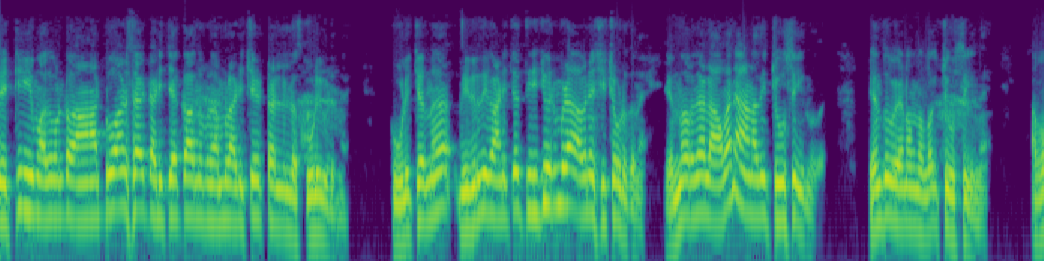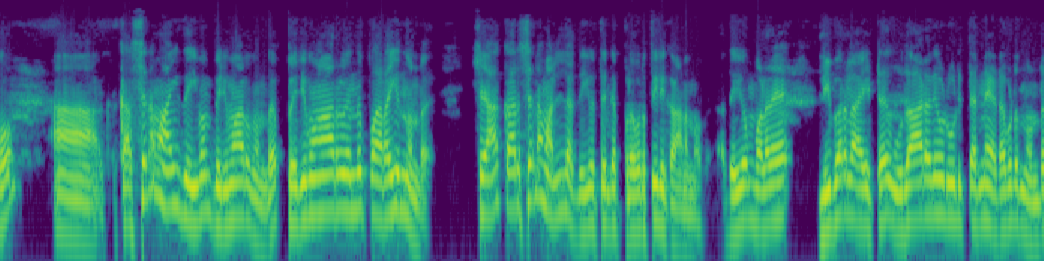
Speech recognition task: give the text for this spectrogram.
തെറ്റ് ചെയ്യും അതുകൊണ്ട് അഡ്വാൻസ് ആയിട്ട് അടിച്ചേക്കാന്ന് നമ്മൾ അടിച്ചിട്ടല്ലല്ലോ സ്കൂളിൽ വിടുന്നത് സ്കൂളിൽ ചെന്ന് വികൃതി കാണിച്ച് തിരിച്ചു വരുമ്പോഴാണ് അവനെ ശിക്ഷ കൊടുക്കുന്നത് എന്ന് പറഞ്ഞാൽ അവനാണ് അത് ചൂസ് ചെയ്യുന്നത്. എന്ത് വേണം എന്നുള്ളത് ചൂസ് ചെയ്യുന്നത് അപ്പോ ആ, കർശനമായി ദൈവം പെരുമാറുന്നുണ്ട്. പെരുമാറുമെന്ന് പറയുന്നുണ്ട്. പക്ഷെ ആ കർശനമല്ല ദൈവത്തിന്റെ പ്രവൃത്തിയിൽ കാണുന്നത്. ദൈവം വളരെ ലിബറൽ ആയിട്ട് ഉദാരതയോടുകൂടി തന്നെ ഇടപെടുന്നുണ്ട്.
